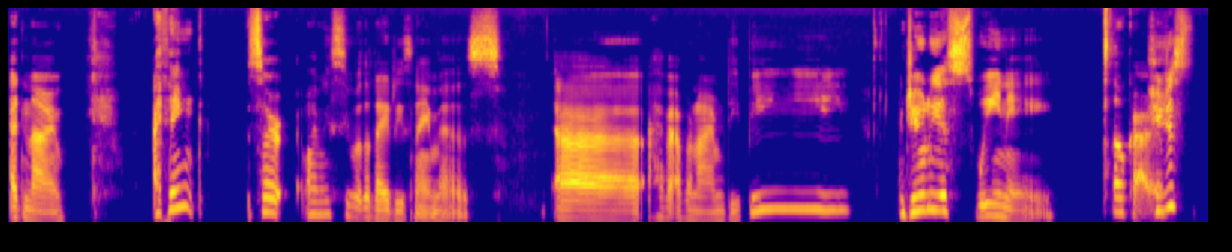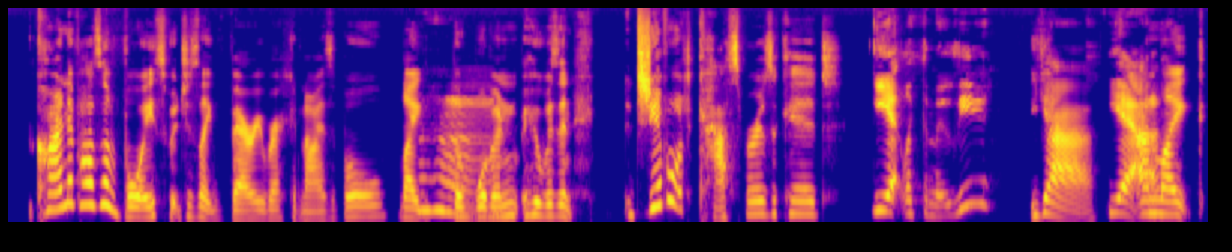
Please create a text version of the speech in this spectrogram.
I don't know. I think so. Let me see what the lady's name is. Uh, I have it up on IMDb. Julia Sweeney. okay. She just kind of has a voice which is like very recognizable. Like the Mhm. woman who was in. Did you ever watch Casper as a kid? yeah, like the movie. Yeah, Yeah. and like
